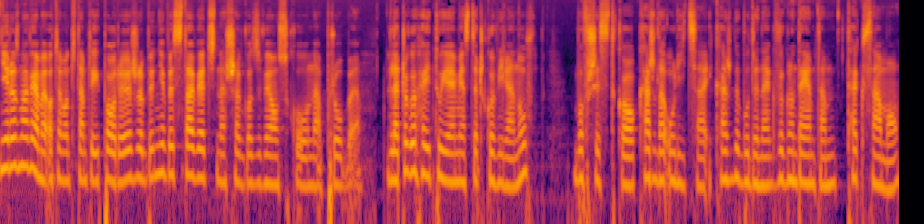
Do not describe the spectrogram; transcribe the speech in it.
Nie rozmawiamy o tym od tamtej pory, żeby nie wystawiać naszego związku na próbę. Dlaczego hejtuję miasteczko Wilanów? Bo wszystko, każda ulica i każdy budynek wyglądają tam tak samo.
